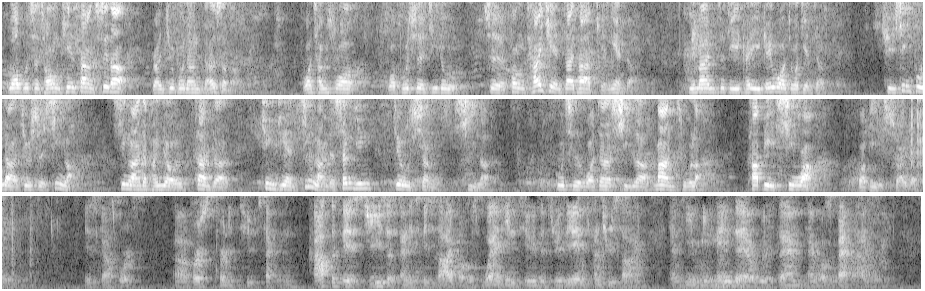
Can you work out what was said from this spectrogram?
若不是从天上赐的，人就不能得什么。我曾说，我不是基督，是奉差遣在他前面的。你们自己可以给我做见证。娶幸福的就是新郎，新郎的朋友站着，听见新郎的声音就生喜乐，故此我这喜乐满足了，他必兴旺，我必衰微。is God's words. Uh, verse 22, second. After this, Jesus and his disciples went into the Judean countryside, and he remained there with them and was baptizing.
